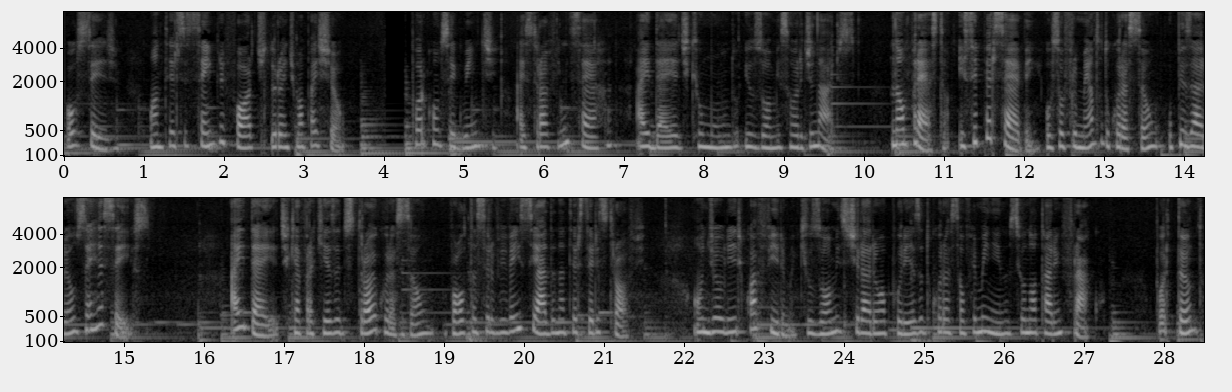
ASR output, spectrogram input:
ou seja, manter-se sempre forte durante uma paixão por conseguinte, a estrofe encerra a ideia de que o mundo e os homens são ordinários. Não prestam, e se percebem o sofrimento do coração, o pisarão sem receios. A ideia de que a fraqueza destrói o coração volta a ser vivenciada na terceira estrofe, onde o lírico afirma que os homens tirarão a pureza do coração feminino se o notarem fraco. Portanto,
